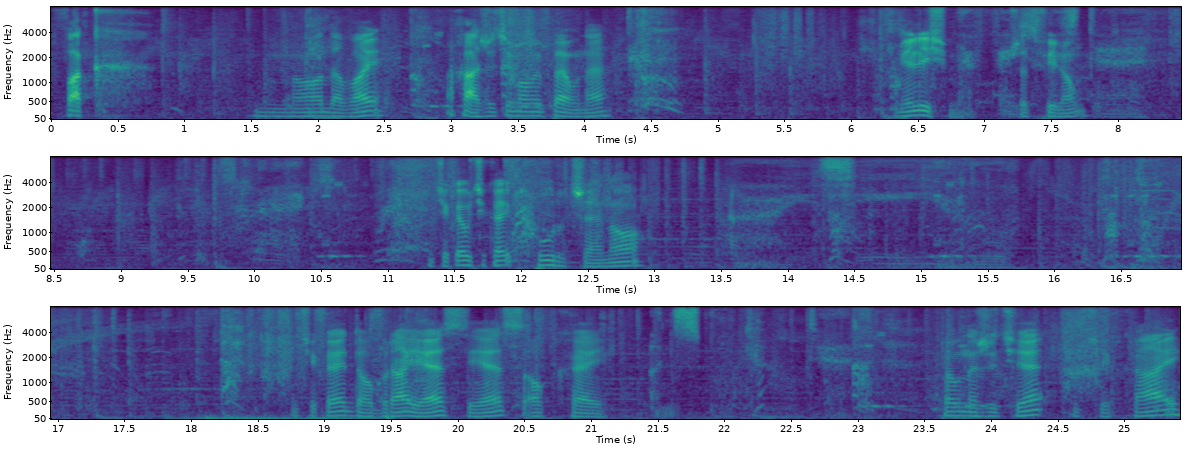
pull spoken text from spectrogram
Fuck. No, dawaj. Aha, życie mamy pełne. Mieliśmy przed chwilą. Uciekaj, uciekaj. Kurczę, no. Uciekaj, dobra, jest, jest, okej. Unspoken Pełne życie, uciekaj.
